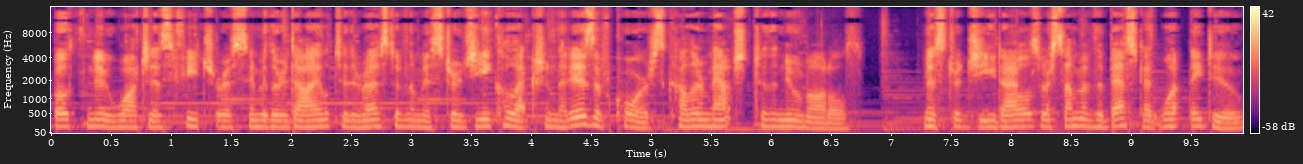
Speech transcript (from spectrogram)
Both new watches feature a similar dial to the rest of the Mr. G collection that is of course color matched to the new models. Mr. G dials are some of the best at what they do,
